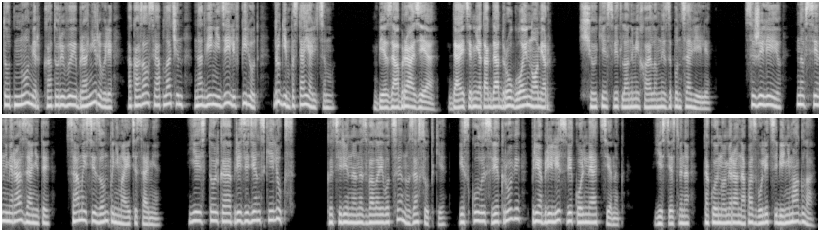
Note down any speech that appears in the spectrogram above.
«Тот номер, который вы бронировали, оказался оплачен на две недели вперед другим постояльцам». «Безобразие! Дайте мне тогда другой номер!» Щеки Светланы Михайловны запунцовели. «Сожалею, но все номера заняты. Самый сезон, понимаете сами. Есть только президентский люкс». Катерина назвала его цену за сутки, и скулы свекрови приобрели свекольный оттенок. Естественно, такой номер она позволить себе не могла.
